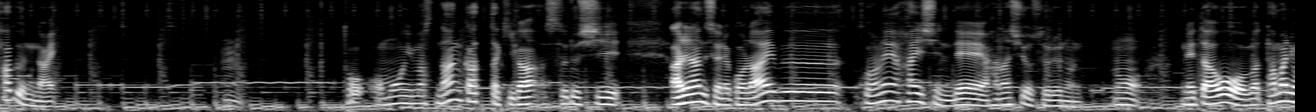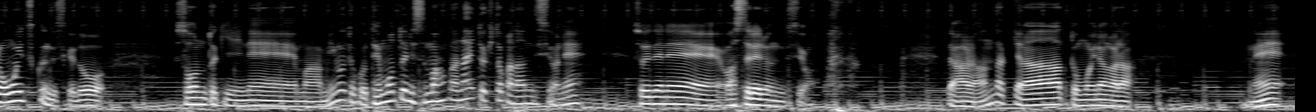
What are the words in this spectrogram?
多分ない。と思います。なんかあった気がするし、あれなんですよね、このライブ、このね、配信で話をするののネタを、まあ、たまに思いつくんですけど、その時にね、まあ見事こう手元にスマホがない時とかなんですよね。それでね、忘れるんですよ。だからなんだっけなーと思いながら、ね、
